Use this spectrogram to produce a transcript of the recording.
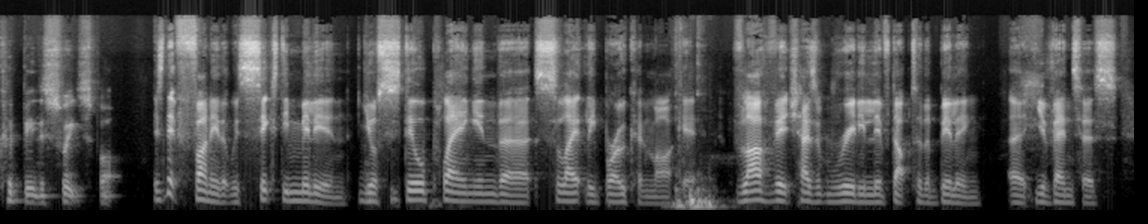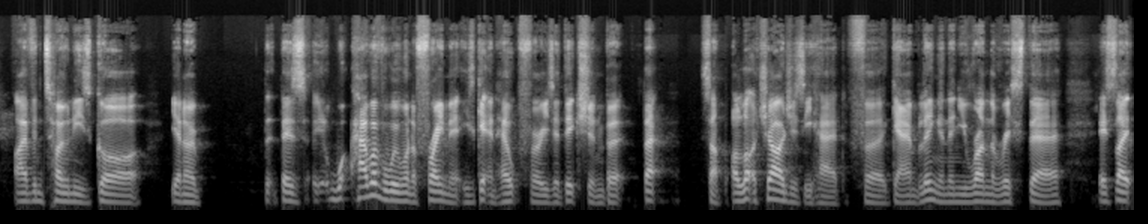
could be the sweet spot. Isn't it funny that with 60 million, you're still playing in the slightly broken market? Vlahovic hasn't really lived up to the billing at Juventus. Ivan Toney's got, you know, there's eh, however we want to frame it, he's getting help for his addiction, but that's up a lot of charges he had for gambling, and then you run the risk there. It's like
